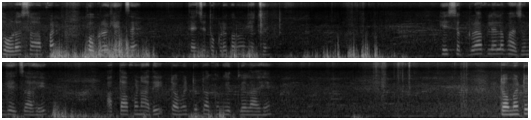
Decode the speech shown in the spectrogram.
थोडंसं आपण खोबरं घ्यायचं आहे त्याचे तुकडे करून घ्यायचे. हे सगळं आपल्याला भाजून घ्यायचं आहे. आता आपण आधी टोमॅटो टाकून घेतलेला आहे. टोमॅटो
